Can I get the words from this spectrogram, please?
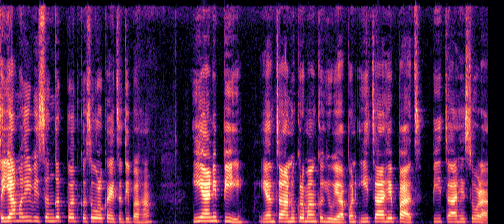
तर यामधील विसंगत पद कसं ओळखायचं ते पहा. ई आणि पी यांचा अनुक्रमांक घेऊया. आपण e ईचा आहे पाच पीचा आहे सोळा.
